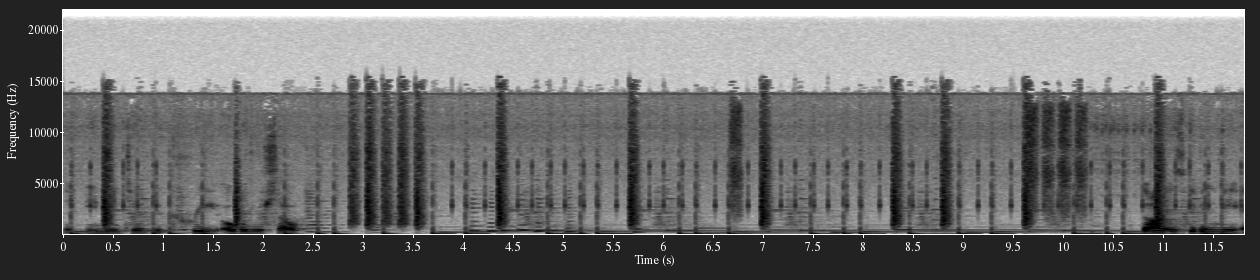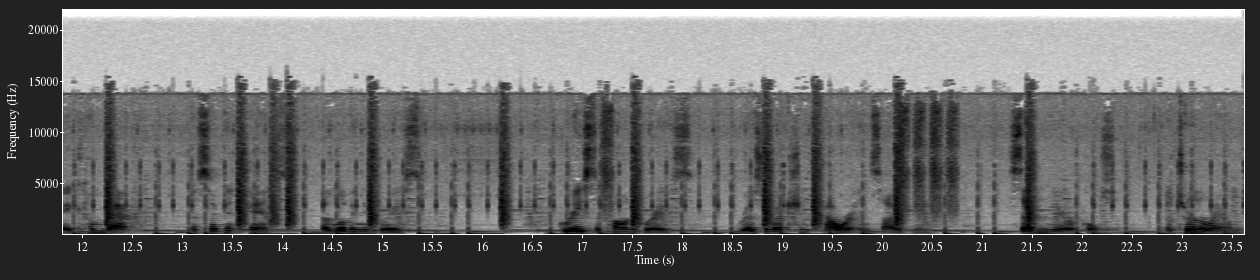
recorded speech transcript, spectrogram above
that you need to decree over yourself. God is giving me a comeback, a second chance, a loving embrace, grace upon grace, resurrection power inside me, sudden miracles, a turnaround,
